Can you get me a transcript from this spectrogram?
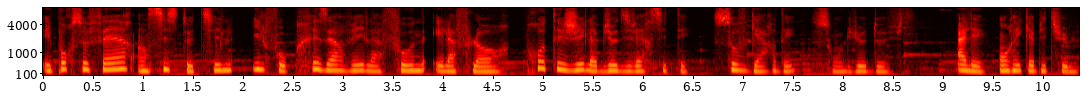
Et pour ce faire, insiste-t-il, il faut préserver la faune et la flore, protéger la biodiversité, sauvegarder son lieu de vie. Allez, on récapitule.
